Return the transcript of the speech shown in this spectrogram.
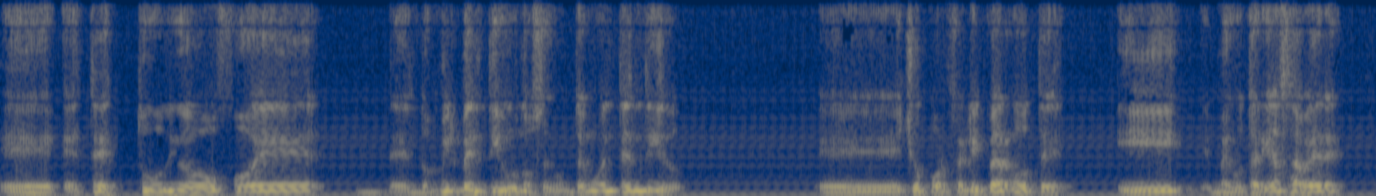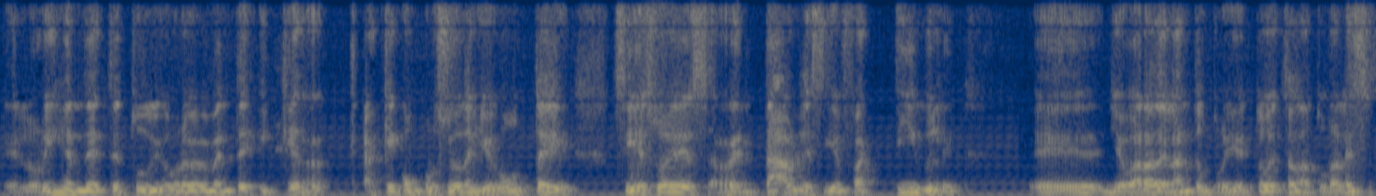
Eh, este estudio fue del 2021, según tengo entendido, hecho por Felipe Argote, y me gustaría saber el origen de este estudio brevemente y qué, a qué conclusiones llegó usted, si eso es rentable, si es factible, eh, llevar adelante un proyecto de esta naturaleza?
